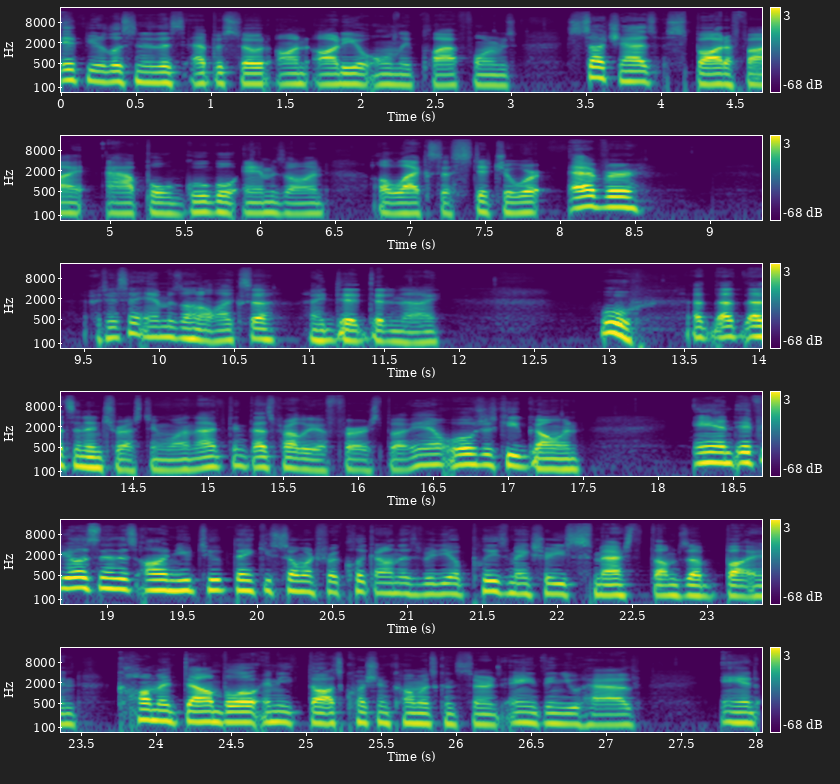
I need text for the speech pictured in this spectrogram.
If you're listening to this episode on audio only platforms, such as Spotify, Apple, Google, Amazon, Alexa, Stitcher, wherever. Did I say Amazon Alexa? I did, didn't I? Ooh, that, that, that's an interesting one. I think that's probably a first, but you know, we'll just keep going. And if you're listening to this on YouTube, thank you so much for clicking on this video. Please make sure you smash the thumbs up button. Comment down below any thoughts, questions, comments, concerns, anything you have. And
